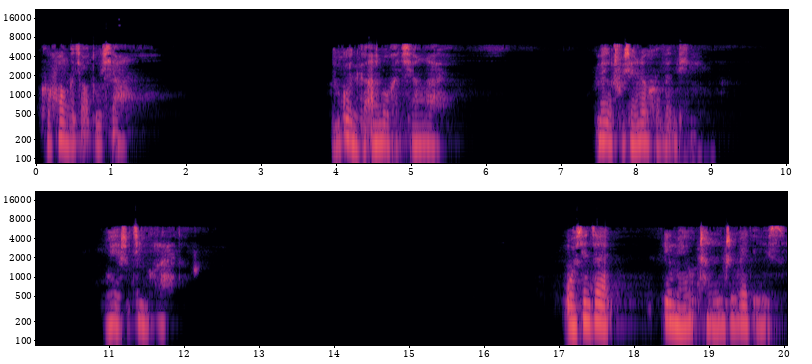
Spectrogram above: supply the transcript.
可换个角度想，如果你跟安陆很相爱，没有出现任何问题，我也是进不来的。我现在并没有趁人之危的意思，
